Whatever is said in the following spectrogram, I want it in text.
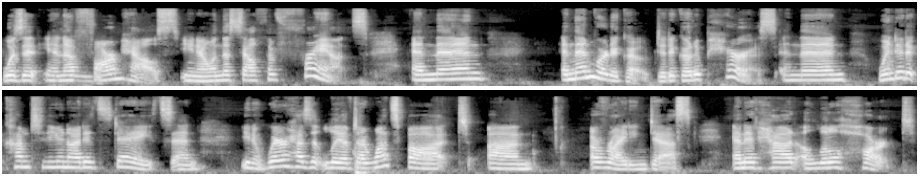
Was it in a mm-hmm. farmhouse, you know, in the south of France? And then and then where to go? Did it go to Paris? And then when did it come to the United States? And you know, where has it lived? I once bought um, a writing desk, and it had a little heart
